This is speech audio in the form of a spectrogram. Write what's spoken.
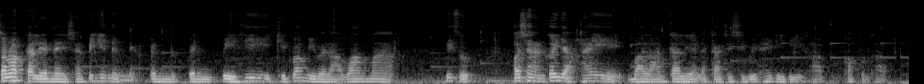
สำหรับการเรียนในชั้นปีที่1เนี่ยเป็นเป็นปีที่คิดว่ามีเวลาว่างมากที่สุด เพราะฉะนั้นก็อยากให้บาลานซ์การเรียนและการใช้ชีวิตให้ดีๆครับ ขอบคุณครับ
